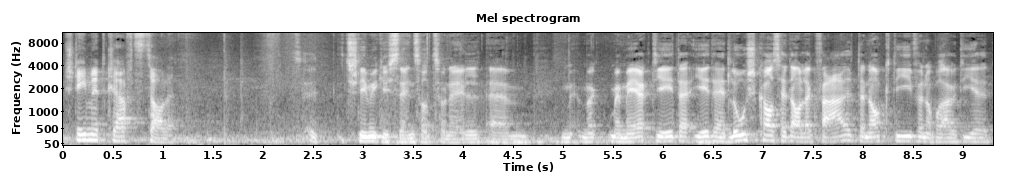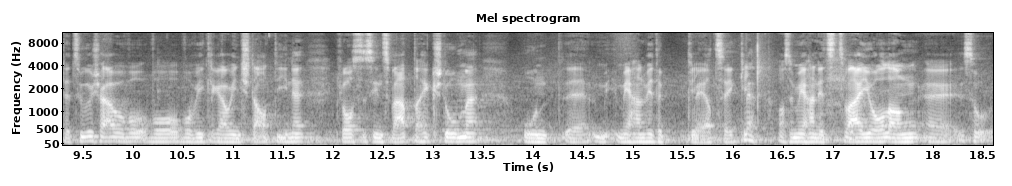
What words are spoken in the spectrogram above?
stimmen die Geschäftszahlen? Die Stimmung ist sensationell. Ähm, man, man, merkt, jeder, jeder hat Lust gehabt, es hat alle gefehlt, den Aktiven, aber auch die, den Zuschauern, die wo, wo, wo wirklich auch in die Stadt reingelassen sind, das Wetter hat gestimmt. Und äh, wir haben wieder gelernt segeln. Also wir haben jetzt zwei Jahre lang äh, so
